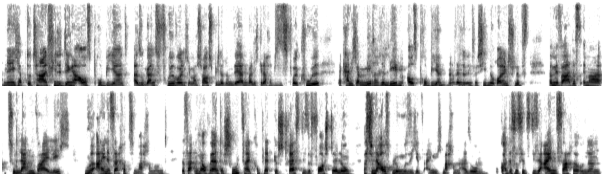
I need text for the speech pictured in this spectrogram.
Nee, ich habe total viele Dinge ausprobiert. Also ganz früh wollte ich immer Schauspielerin werden, weil ich gedacht habe, das ist voll cool. Da kann ich ja mehrere Leben ausprobieren, ne? wenn du in verschiedene Rollen schlüpfst. Bei mir war das immer zu langweilig, nur eine Sache zu machen. Und das hat mich auch während der Schulzeit komplett gestresst, diese Vorstellung, was für eine Ausbildung muss ich jetzt eigentlich machen? Also, mhm. oh Gott, ist das jetzt diese eine Sache? Und dann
